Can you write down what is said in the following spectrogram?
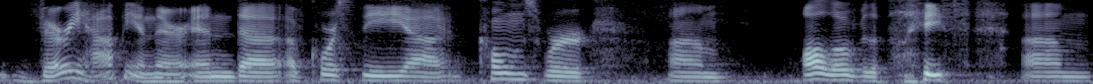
very happy in there. And uh, of course, the uh, combs were um, all over the place. Um,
